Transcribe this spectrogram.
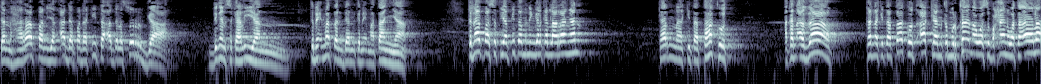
Dan harapan yang ada pada kita adalah surga. Dengan sekalian kenikmatan dan kenikmatannya. Kenapa setiap kita meninggalkan larangan? Karena kita takut akan azab. Karena kita takut akan kemurkaan Allah subhanahu wa ta'ala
